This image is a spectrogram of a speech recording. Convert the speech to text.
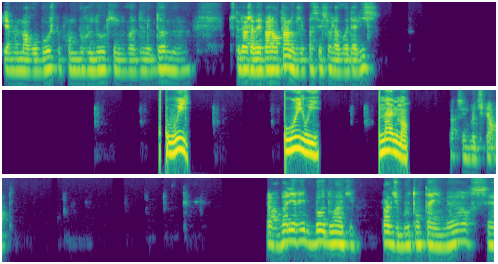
Il y a même un robot, je peux prendre Bruno qui est une voix d'homme. Tout à l'heure, j'avais Valentin, donc je vais passer sur la voix d'Alice. Oui. Oui, oui. Maman. C'est une voix différente. Alors, Valérie Baudouin qui parle du bouton timer, c'est.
